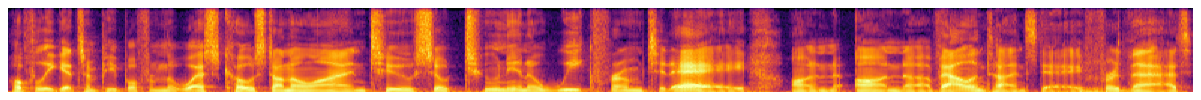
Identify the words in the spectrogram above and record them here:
hopefully get some people from the West Coast on the line too. So tune in a week from today on on uh, Valentine's Day for that.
